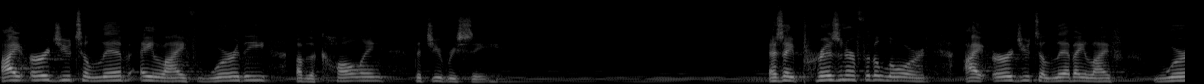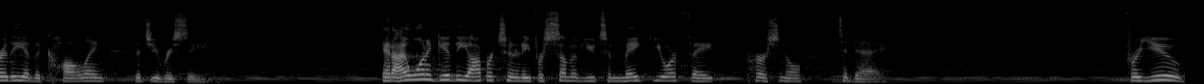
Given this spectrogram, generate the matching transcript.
I urge you to live a life worthy of the calling that you've received. As a prisoner for the Lord, I urge you to live a life worthy of the calling that you've received. And I want to give the opportunity for some of you to make your faith personal today. For you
